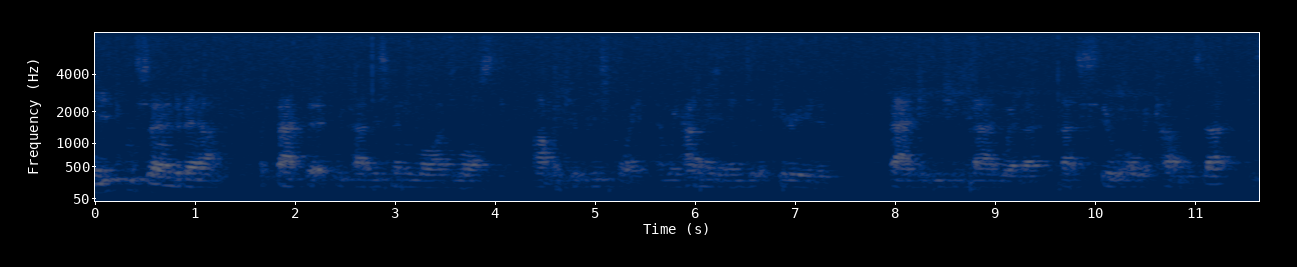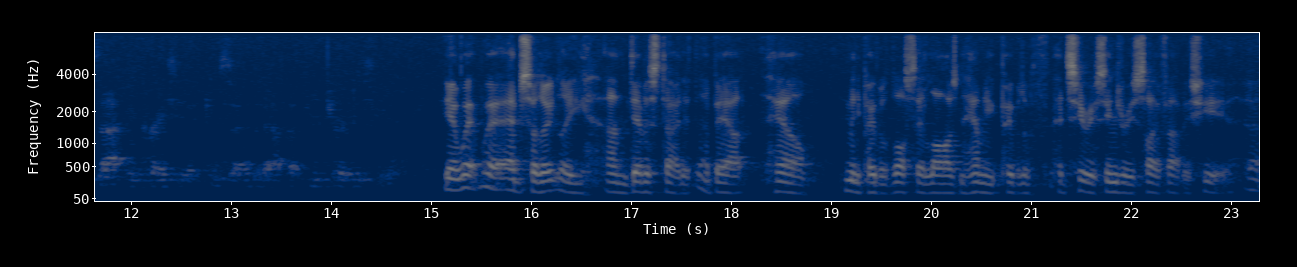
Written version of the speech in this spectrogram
Are you concerned about the fact that we've had this many lives lost up until this point and we haven't even entered a period of bad conditions, bad weather, that's still all to come? Is that, does that increase your concerns about the future of this year? Yeah, we're, we're absolutely um, devastated about how many people have lost their lives and how many people have had serious injuries so far this year. Uh,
